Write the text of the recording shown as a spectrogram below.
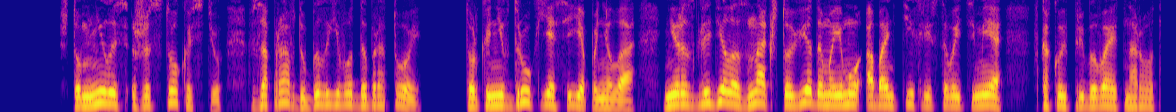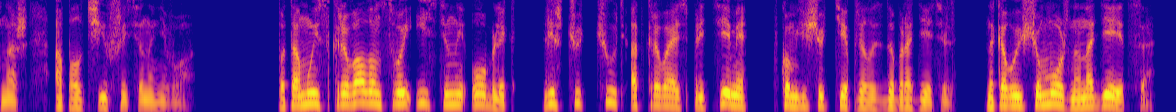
Что мнилось жестокостью, взаправду было его добротой. Только не вдруг я сие поняла, не разглядела знак, что ведомо ему об антихристовой тьме, в какой пребывает народ наш, ополчившийся на него. Потому и скрывал он свой истинный облик, лишь чуть-чуть открываясь пред теми, в ком еще теплилась добродетель, на кого еще можно надеяться.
